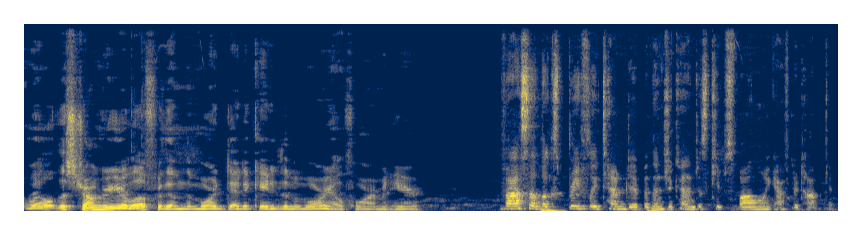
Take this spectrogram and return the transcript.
Well, the stronger your love for them, the more dedicated the memorial for them in here. Vasa looks briefly tempted, but then she kind of just keeps following after Tompkins.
